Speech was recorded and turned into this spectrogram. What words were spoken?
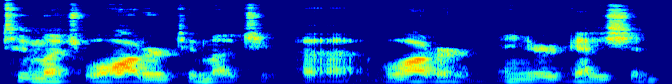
too much water, too much uh, water and irrigation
